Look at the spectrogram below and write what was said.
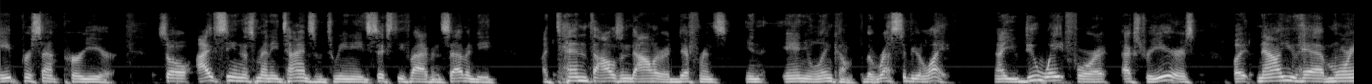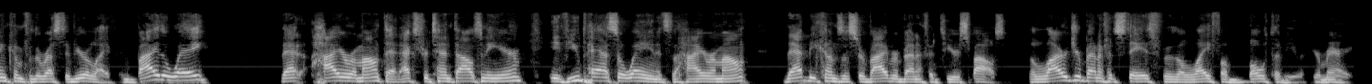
8% per year. So I've seen this many times between age 65 and 70, a $10,000 a difference in annual income for the rest of your life. Now you do wait for it extra years, but now you have more income for the rest of your life. And by the way, that higher amount, that extra 10,000 a year, if you pass away and it's the higher amount, that becomes a survivor benefit to your spouse. The larger benefit stays for the life of both of you if you're married.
